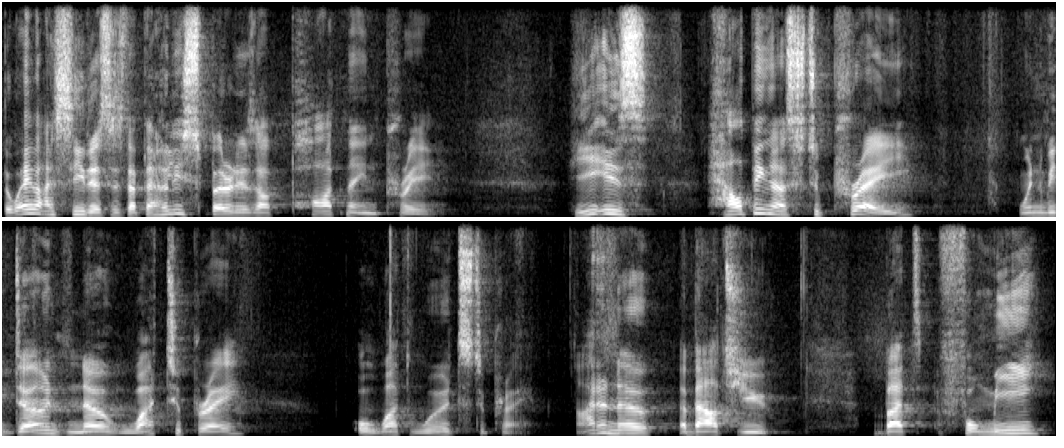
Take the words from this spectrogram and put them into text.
the way I see this is that the Holy Spirit is our partner in prayer. He is helping us to pray when we don't know what to pray or what words to pray. I don't know about you, but for me,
